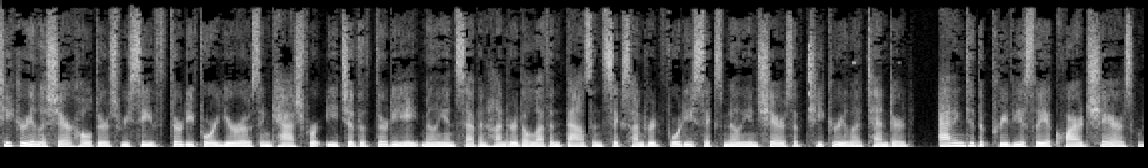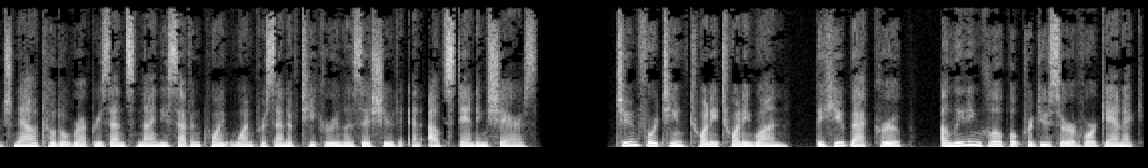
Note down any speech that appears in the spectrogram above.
Tikkurila shareholders received 34 euros in cash for each of the 38,711,646 million shares of Tikkurila tendered, adding to the previously acquired shares, which now total represents 97.1% of Tikkurila's issued and outstanding shares. June 14, 2021, the Heubach Group, a leading global producer of organic,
